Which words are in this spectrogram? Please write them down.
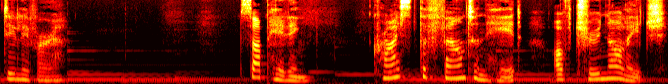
deliverer. Subheading Christ the fountainhead of true knowledge.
